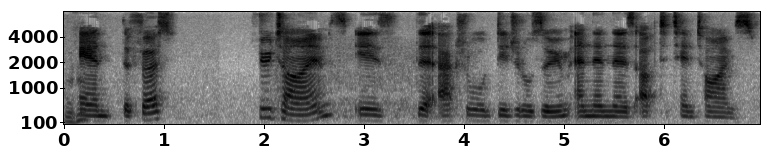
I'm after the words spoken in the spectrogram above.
Mhm. and the first two times is the actual digital zoom, and then there's up to ten times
